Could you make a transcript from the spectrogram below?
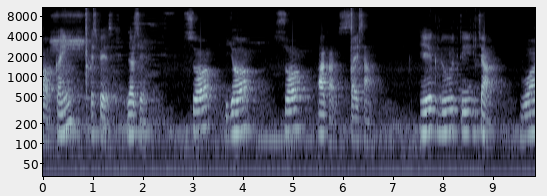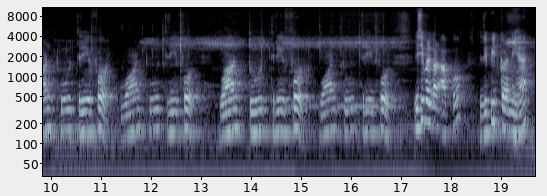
ह, कहीं स्पेस इधर से। सौ, य, सौ, आकार सैसा एक, दो, तीन, चार। One two three four one two three four one two three four one two three four इसी प्रकार आपको रिपीट करनी है।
